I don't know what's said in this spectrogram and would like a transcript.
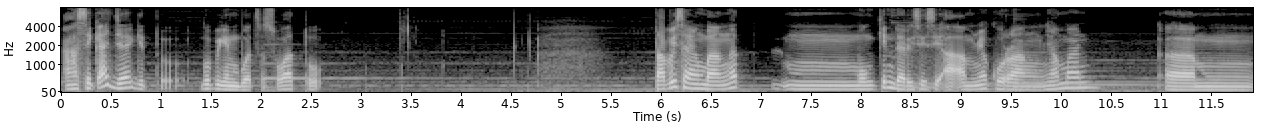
asik aja gitu. Gue pengen buat sesuatu. Tapi sayang banget mm, mungkin dari sisi aamnya kurang nyaman. Um,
